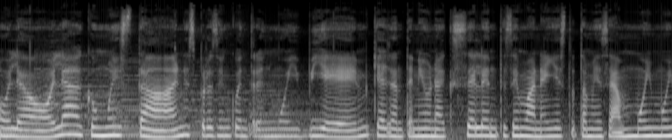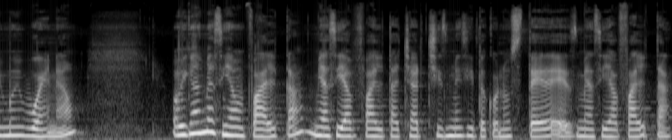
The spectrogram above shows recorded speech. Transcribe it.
Hola, hola, ¿cómo están? Espero se encuentren muy bien, que hayan tenido una excelente semana y esta también sea muy, muy, muy buena. Oigan, me hacían falta, me hacía falta echar chismecito con ustedes, me hacía falta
